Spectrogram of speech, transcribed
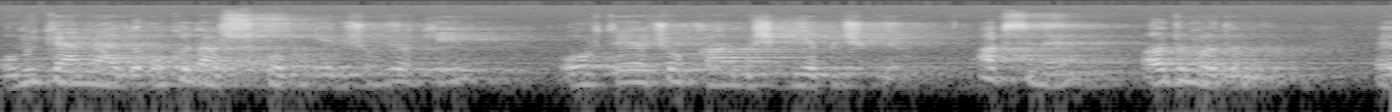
O mükemmelde o kadar skopu geniş oluyor ki ortaya çok karmaşık bir yapı çıkıyor. Aksine adım adım e,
